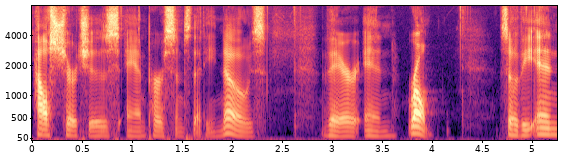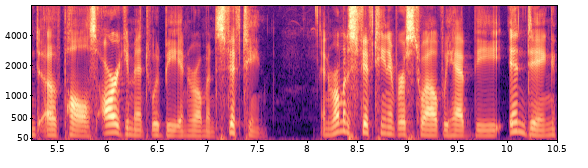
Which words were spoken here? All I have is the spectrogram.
house churches and persons that he knows there in Rome. So the end of Paul's argument would be in Romans 15. In Romans 15 and verse 12, we have the ending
